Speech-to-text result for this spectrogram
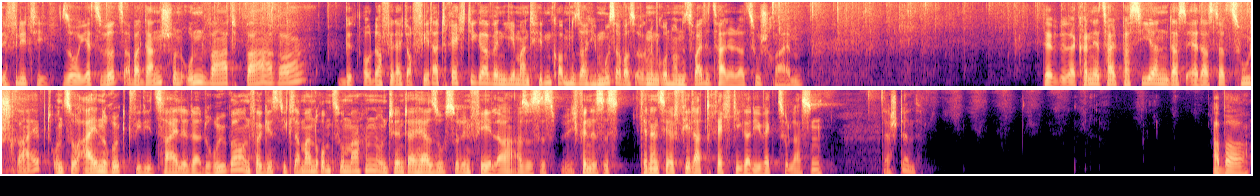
Definitiv. So, jetzt wird es aber dann schon unwartbarer oder vielleicht auch fehlerträchtiger, wenn jemand hinkommt und sagt, ich muss aber aus irgendeinem Grund noch eine zweite Zeile dazu schreiben. Da kann jetzt halt passieren, dass er das dazu schreibt und so einrückt wie die Zeile da drüber und vergisst die Klammern drum zu machen und hinterher suchst du den Fehler. Also es ist, ich finde, es ist tendenziell fehlerträchtiger, die wegzulassen. Das stimmt. Aber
